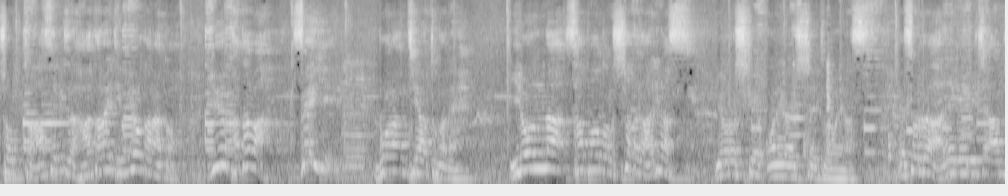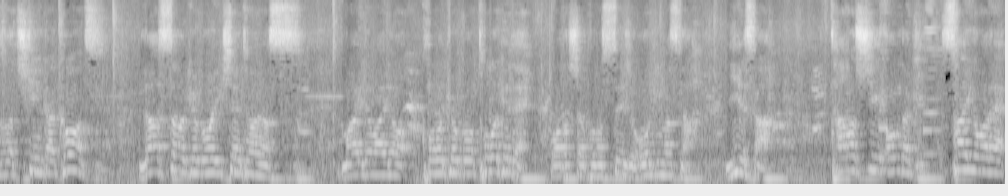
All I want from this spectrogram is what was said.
ちょっと焦りず働いてみようかなという方はぜひボランティアとかねいろんなサポートの仕方があります。よろしくお願いしたいと思います。それではレゲエビッチザ・チキンカコーンズラストの曲をいきたいと思います毎度毎度この曲を届けて私はこのステージを降りますがいいですか？楽しい音楽最後まで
